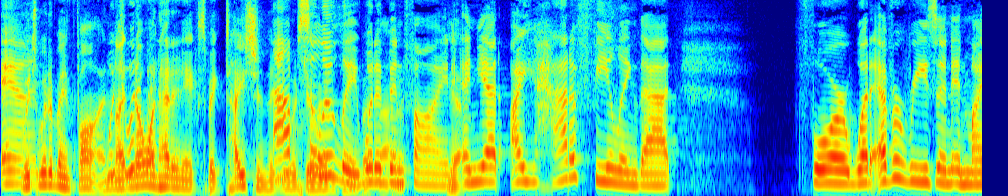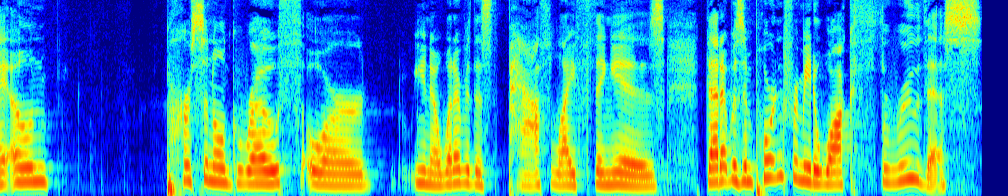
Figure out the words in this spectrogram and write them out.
And- which would have been fine. like no have one had any expectation that you would do Absolutely would have been fine. Yeah. And yet, I had a feeling that for whatever reason, in my own personal growth or you know whatever this path life thing is that it was important for me to walk through this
